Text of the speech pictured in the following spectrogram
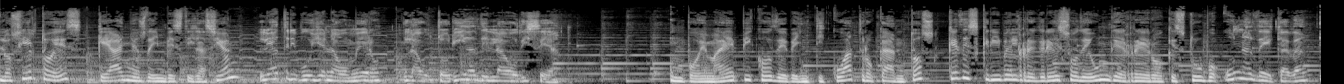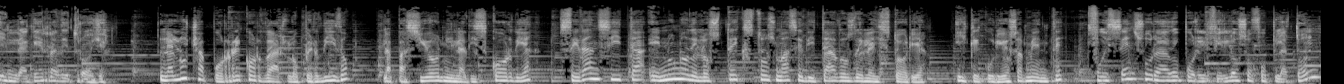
Lo cierto es que años de investigación, Le atribuyen a Homero la autoría de la Odisea. Un poema épico de 24 cantos que describe el regreso de un guerrero que estuvo Una década en la guerra de Troya. La lucha por recordar lo perdido, la pasión y la discordia se dan cita en uno de los textos más editados de la historia y que curiosamente, Fue censurado por el filósofo Platón,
